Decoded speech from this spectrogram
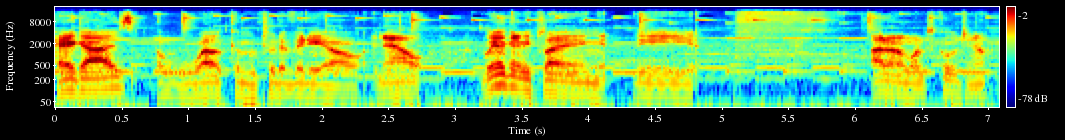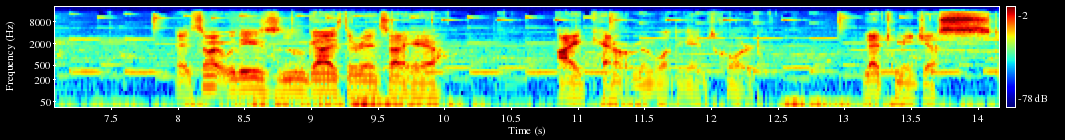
Hey guys, welcome to the video. Now, we are going to be playing the... I don't know what it's called, you know. It's something with these little guys that are inside here. I cannot remember what the game's called. Let me just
